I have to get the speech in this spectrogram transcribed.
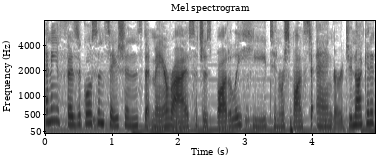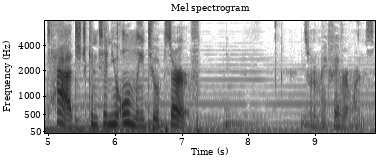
any physical sensations that may arise, such as bodily heat in response to anger. Do not get attached, continue only to observe. It's one of my favorite ones.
